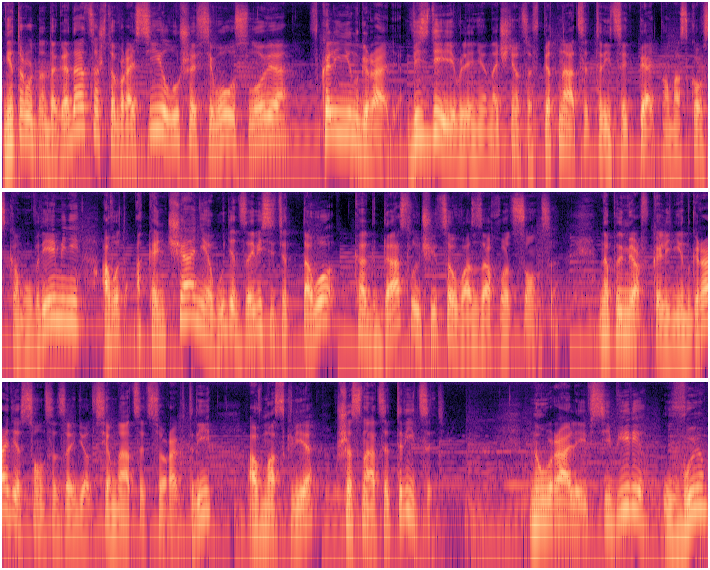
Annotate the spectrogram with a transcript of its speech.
Нетрудно догадаться, что в России лучше всего условия в Калининграде. Везде явление начнется в 15.35 по московскому времени, а вот окончание будет зависеть от того, когда случится у вас заход Солнца. Например, в Калининграде Солнце зайдет в 17.43, а в Москве в 16.30. На Урале и в Сибири, увы,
